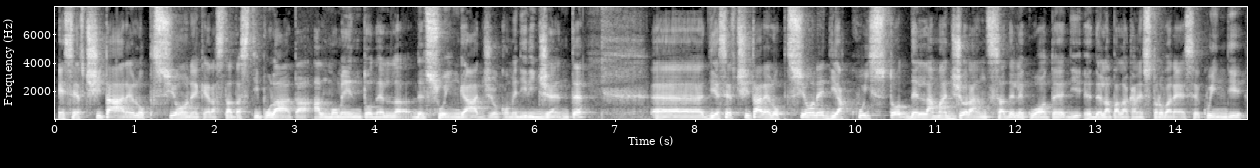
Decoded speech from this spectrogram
esercitare l'opzione che era stata stipulata al momento del, del suo ingaggio come dirigente eh, di esercitare l'opzione di acquisto della maggioranza delle quote di, eh, della pallacanestro varese. Quindi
